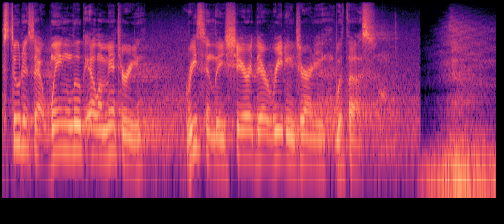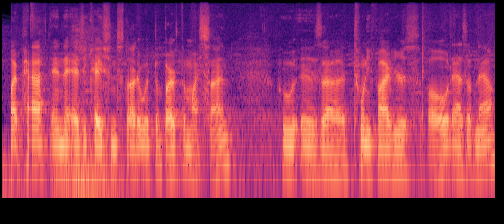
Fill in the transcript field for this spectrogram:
Students at Wing Luke Elementary recently shared their reading journey with us. My path into education started with the birth of my son, who is uh, 25 years old as of now.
